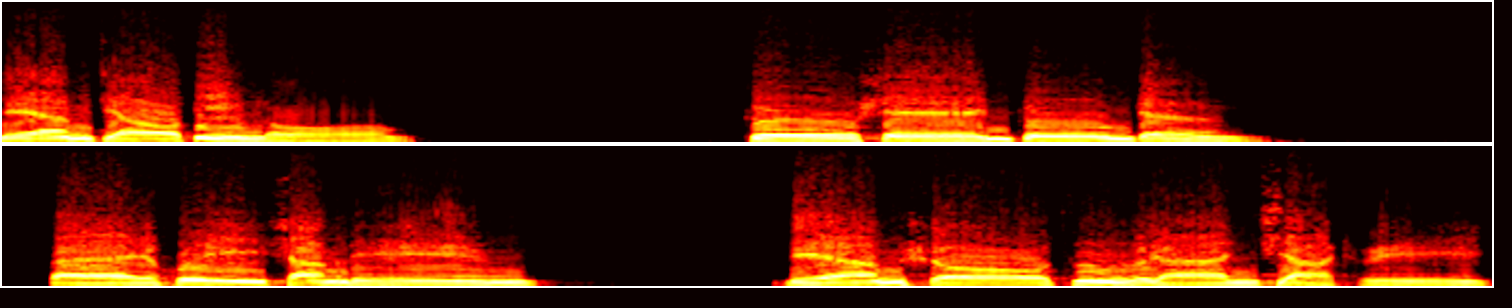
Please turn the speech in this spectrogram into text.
两脚并拢，周身中正，百会上领，两手自然下垂，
